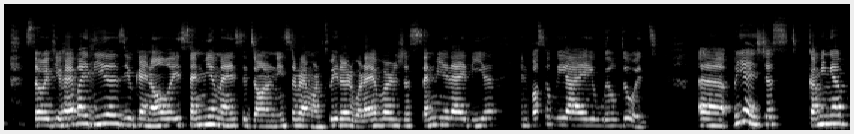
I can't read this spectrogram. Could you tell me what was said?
so, if you have ideas, you can always send me a message on Instagram, on Twitter, whatever. Just send me an idea, and possibly I will do it. Uh, but yeah, it's just coming up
